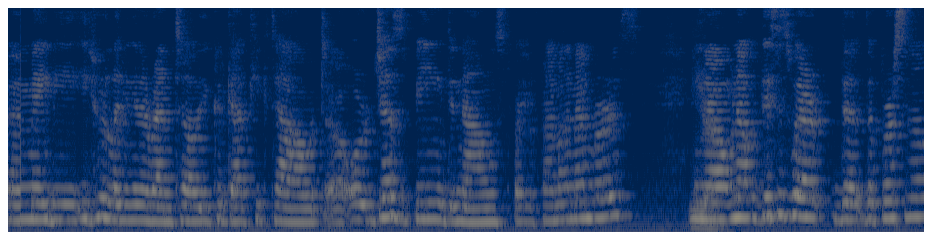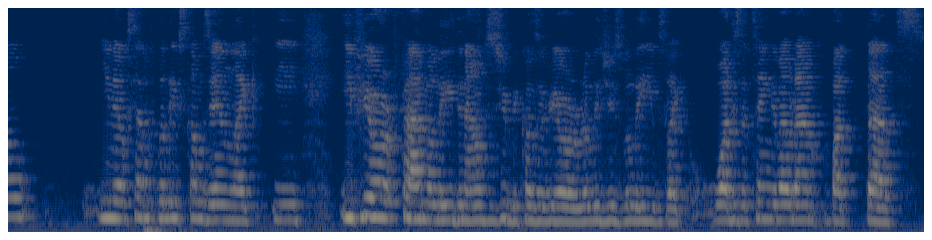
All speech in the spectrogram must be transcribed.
uh, maybe if you're living in a rental, you could get kicked out, uh, or just being denounced by your family members. You know, now this is where the the personal, you know, set of beliefs comes in. Like, if your family denounces you because of your religious beliefs, like, what is it saying about them? But that's,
